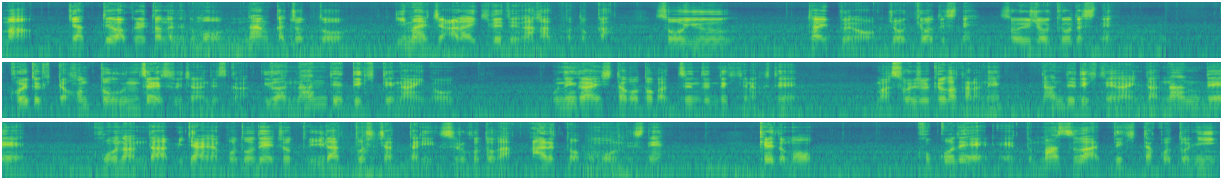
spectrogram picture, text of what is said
まあやってはくれたんだけどもなんかちょっといまいち洗いきれてなかったとかそういうタイプの状況ですね。そういう状況ですね。こういう時って本当うんざりするじゃないですか。うわなんでできてないの？お願いしたことが全然できてなくてまあそういう状況だからね。なんでできてないんだ？なんでこうなんだ？みたいなことでちょっとイラッとしちゃったりすることがあると思うんですね。けれどもここで、えっと、まずはできたことに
